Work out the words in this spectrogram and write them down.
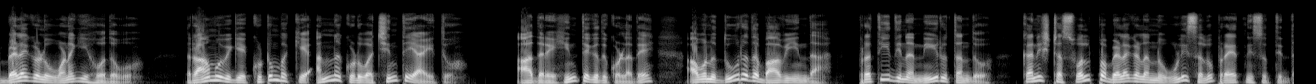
ಬೆಳೆಗಳು ಒಣಗಿ ಹೋದವು. ರಾಮುವಿಗೆ ಕುಟುಂಬಕ್ಕೆ ಅನ್ನ ಕೊಡುವ ಚಿಂತೆಯಾಯಿತು. ಆದರೆ ಹಿಂತೆಗೆದುಕೊಳ್ಳದೆ ಅವನು ದೂರದ ಬಾವಿಯಿಂದ ಪ್ರತಿದಿನ ನೀರು ತಂದು ಕನಿಷ್ಠ ಸ್ವಲ್ಪ ಬೆಳೆಗಳನ್ನು ಉಳಿಸಲು ಪ್ರಯತ್ನಿಸುತ್ತಿದ್ದ.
